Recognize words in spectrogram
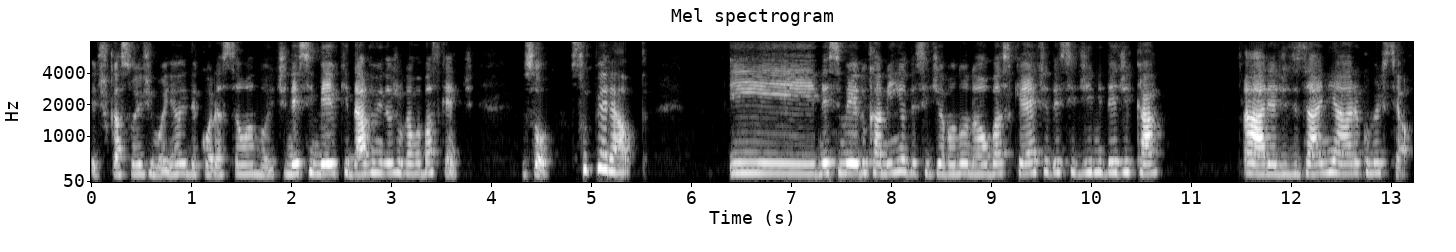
edificações de manhã e decoração à noite. Nesse meio que dava, eu ainda jogava basquete. Eu sou super alta. E nesse meio do caminho, eu decidi abandonar o basquete e decidi me dedicar à área de design e à área comercial.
